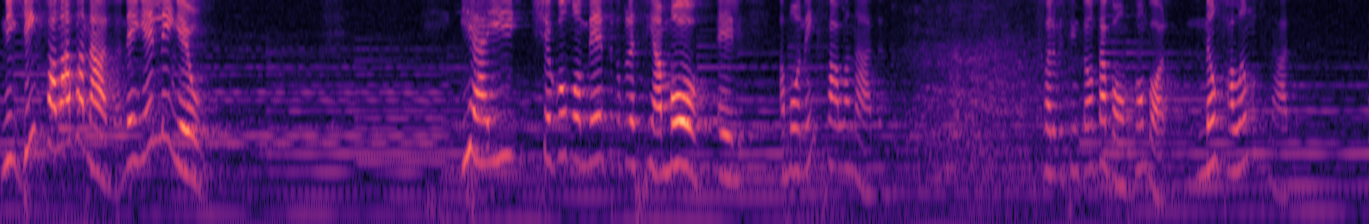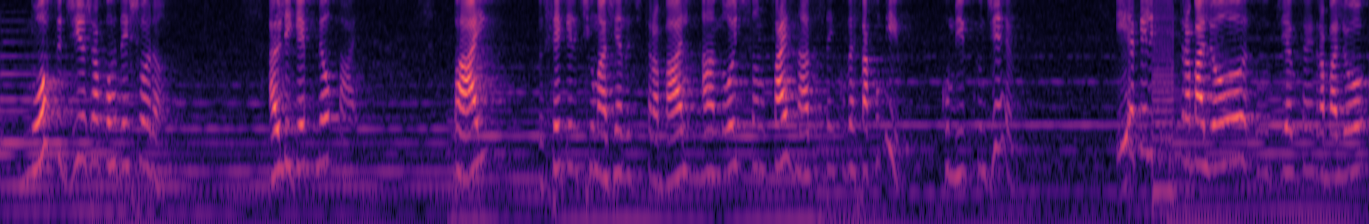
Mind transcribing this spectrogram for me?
Ninguém falava nada, nem ele nem eu. E aí chegou o momento que eu falei assim, amor, ele, amor, nem fala nada. Eu falei assim, então tá bom, vamos embora. Não falamos nada. No outro dia eu já acordei chorando. Aí eu liguei pro meu pai. Pai, eu sei que ele tinha uma agenda de trabalho, à noite só não faz nada sem conversar comigo. Comigo com o Diego. E aquele que trabalhou, o Diego também trabalhou.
